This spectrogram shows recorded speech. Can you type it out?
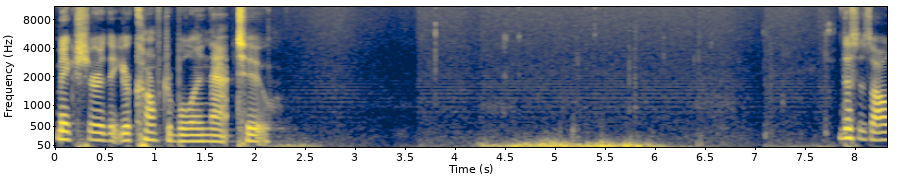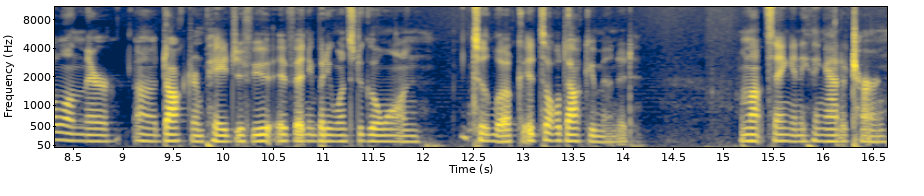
make sure that you're comfortable in that too. This is all on their uh, doctrine page if you if anybody wants to go on to look. It's all documented. I'm not saying anything out of turn.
